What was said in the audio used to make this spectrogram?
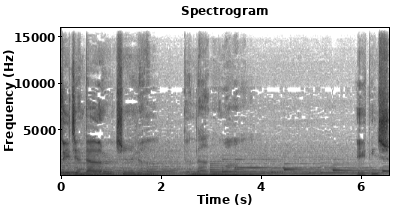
最简单而炙热的难忘，一定是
